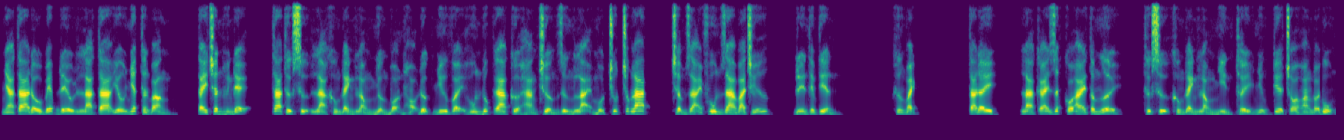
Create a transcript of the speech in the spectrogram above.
Nhà ta đầu bếp đều là ta yêu nhất thân bằng, tay chân huynh đệ, ta thực sự là không đành lòng nhường bọn họ được như vậy hun đúc ga cửa hàng trưởng dừng lại một chút chốc lát, chậm rãi phun ra ba chữ, đến thêm tiền. Khương bạch ta đây là cái rất có ái tâm người, thực sự không đành lòng nhìn thấy những tia chó hoang đói bụng,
